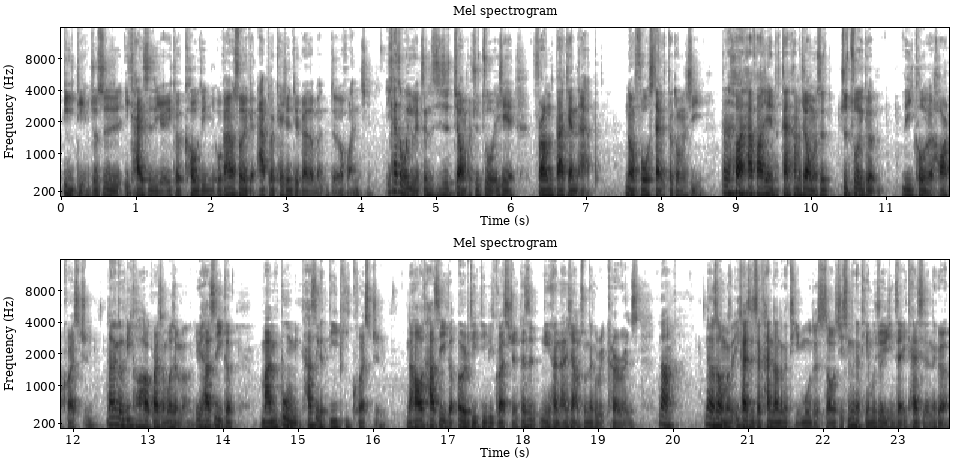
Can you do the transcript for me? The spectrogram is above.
地点就是一开始有一个 coding，我刚刚说有一个 application development 的环节。一开始我以为真的是叫我们去做一些 front back end app 那种 full stack 的东西，但是后来他发现，但他们叫我们是就做一个 legal 的 hard question。那那个 legal hard question 为什么？因为它是一个蛮不明，它是一个 DP question。然后它是一个二 D DP question，但是你很难想出那个 recurrence。那那个时候我们一开始在看到那个题目的时候，其实那个题目就已经在一开始的那个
